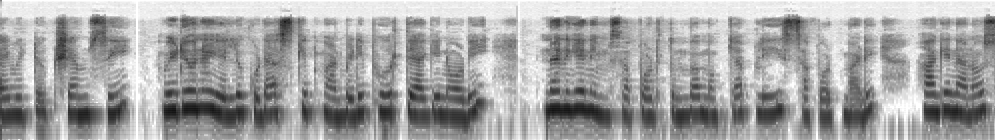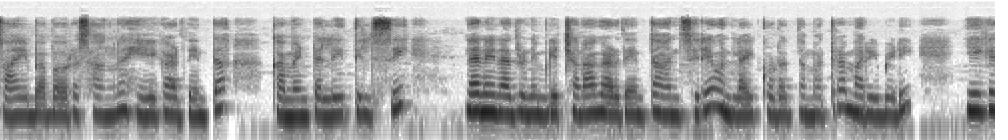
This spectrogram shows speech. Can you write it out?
ದಯವಿಟ್ಟು ಕ್ಷಮಿಸಿ. ವಿಡಿಯೋನ ಎಲ್ಲೂ ಕೂಡ ಸ್ಕಿಪ್ ಮಾಡಬೇಡಿ, ಪೂರ್ತಿಯಾಗಿ ನೋಡಿ. ನನಗೆ ನಿಮ್ಮ ಸಪೋರ್ಟ್ ತುಂಬ ಮುಖ್ಯ. ಪ್ಲೀಸ್ ಸಪೋರ್ಟ್ ಮಾಡಿ. ಹಾಗೆ ನಾನು ಸಾಯಿಬಾಬಾ ಅವರ ಸಾಂಗ್ನ ಹೇಗೆ ಆಡಿದೆ ಅಂತ ಕಮೆಂಟಲ್ಲಿ ತಿಳಿಸಿ. ನಾನೇನಾದರೂ ನಿಮಗೆ ಚೆನ್ನಾಗಿ ಆಡಿದೆ ಅಂತ ಅನಿಸಿರೆ ಒಂದು ಲೈಕ್ ಕೊಡೋದನ್ನ ಮಾತ್ರ ಮರಿಬೇಡಿ. ಹೀಗೆ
